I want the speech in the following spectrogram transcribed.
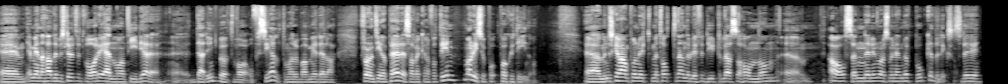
Eh, jag menar hade beslutet varit en månad tidigare eh, det hade inte behövt vara officiellt. De hade bara meddelat Florentino Perez hade de kunnat fått in Mauricio Po- Pochettino. Eh, men nu skrev han på nytt med Tottenham, det blev för dyrt att lösa honom. Eh, ja, och sen är det några som är redan uppbokade liksom. Så det är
